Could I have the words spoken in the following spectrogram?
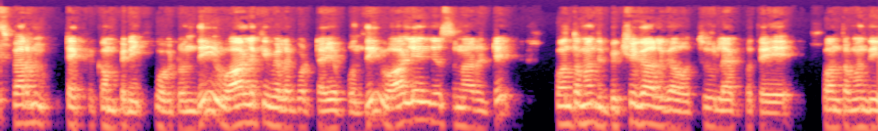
స్పెర్మ్ టెక్ కంపెనీ ఒకటి ఉంది. వాళ్ళకి వీళ్ళకి కూడా టైప్ ఉంది. వాళ్ళు ఏం చేస్తున్నారంటే కొంతమంది భిక్షగాలు కావచ్చు లేకపోతే కొంతమంది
